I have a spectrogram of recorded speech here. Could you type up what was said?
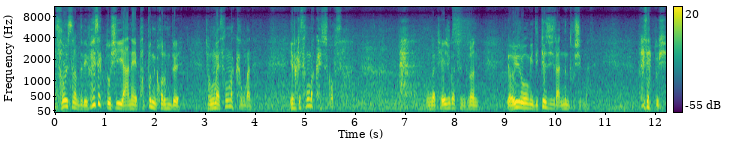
서울 사람들이 회색 도시 안에 바쁜 걸음들 정말 삭막하구만 이렇게 삭막할 수가 없어 하, 뭔가 제주 같은 그런 여유로움이 느껴지질 않는 도시구만 회색 도시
